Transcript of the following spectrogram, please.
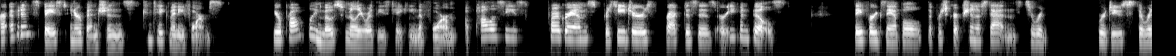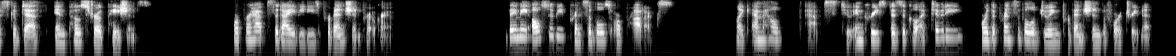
Our evidence-based interventions can take many forms. You're probably most familiar with these taking the form of policies, programs, procedures, practices, or even pills. Say, for example, the prescription of statins to re reduce the risk of death in post-stroke patients, or perhaps the diabetes prevention program. They may also be principles or products, like mHealth apps to increase physical activity, or the principle of doing prevention before treatment.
